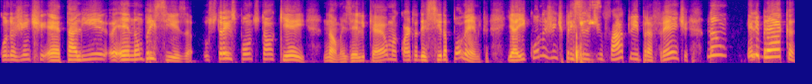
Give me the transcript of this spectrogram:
Quando a gente é, tá ali, é, não precisa. Os três pontos tá ok. Não, mas ele quer uma quarta descida polêmica. E aí, quando a gente precisa de fato ir para frente, não, ele breca.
